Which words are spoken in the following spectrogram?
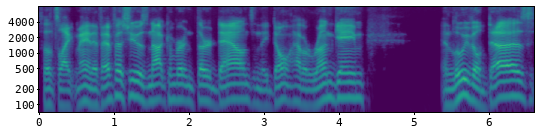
So it's like, man, if FSU is not converting third downs and they don't have a run game, and Louisville does,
